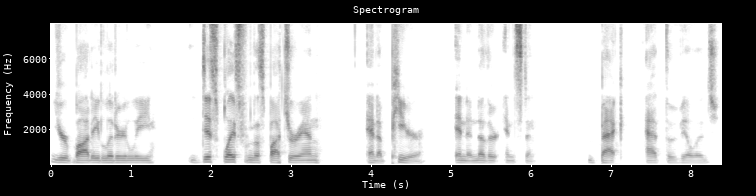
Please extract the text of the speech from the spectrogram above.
your body literally displaced from the spot you're in and appear in another instant back at the village.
